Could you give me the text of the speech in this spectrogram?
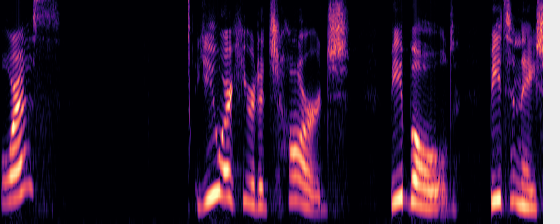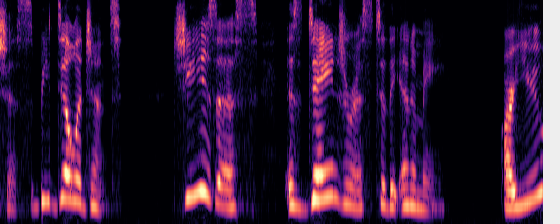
for us. You are here to charge. Be bold, be tenacious, be diligent. Jesus is dangerous to the enemy. Are you?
